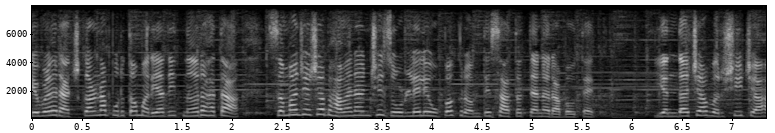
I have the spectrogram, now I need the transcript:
केवळ राजकारणापुरतं मर्यादित न राहता समाजाच्या भावनांशी जोडलेले उपक्रम ते सातत्यानं राबवत आहेत. यंदाच्या वर्षीच्या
